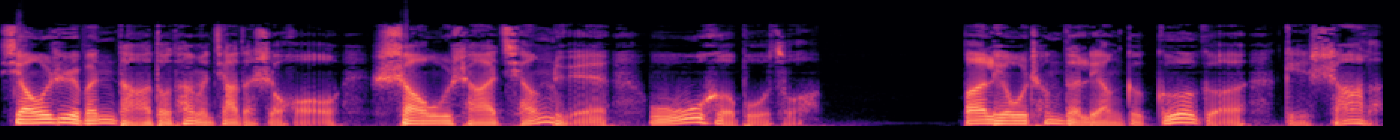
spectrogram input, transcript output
小日本打到他们家的时候，烧杀抢掠，无恶不作，把柳成的两个哥哥给杀了，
